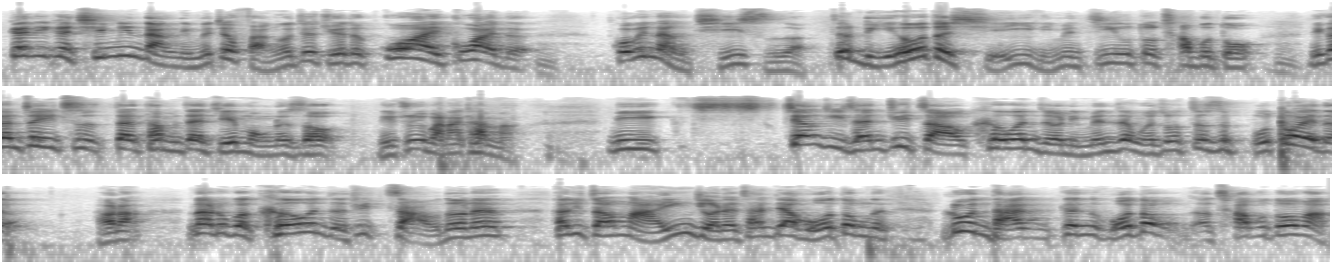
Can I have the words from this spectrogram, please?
跟一个亲民党，你们就反而就觉得怪怪的。国民党其实啊，这留的协议里面几乎都差不多。你看这一次在他们在结盟的时候，你注意把它看嘛。你江启臣去找柯文哲，你们认为说这是不对的。好了，那如果柯文哲去找的呢？他去找马英九来参加活动的论坛跟活动差不多嘛。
